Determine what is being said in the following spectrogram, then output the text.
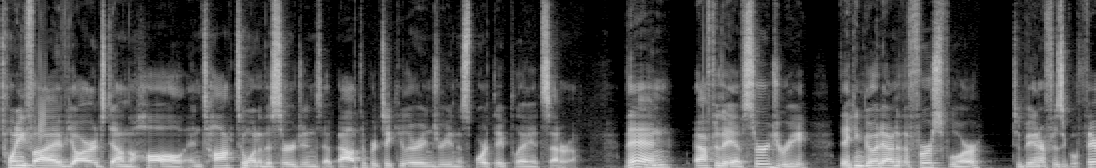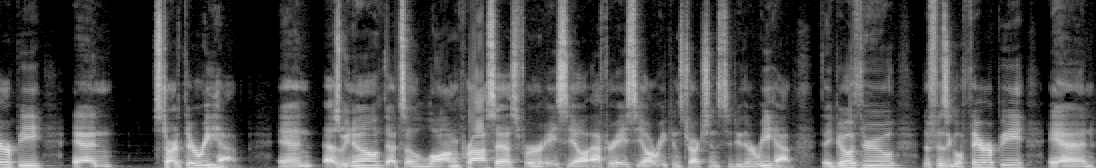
25 yards down the hall and talk to one of the surgeons about the particular injury and the sport they play, et cetera. Then, after they have surgery, they can go down to the first floor to Banner Physical Therapy and start their rehab. And as we know, that's a long process for ACL after ACL reconstructions to do their rehab. They go through the physical therapy and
